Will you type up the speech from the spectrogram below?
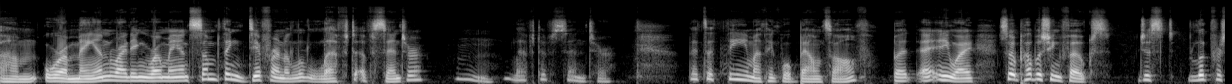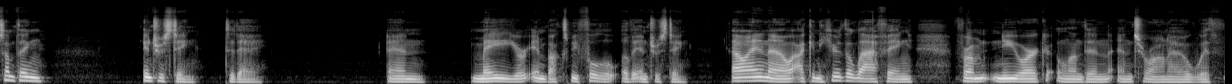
um, or a man writing romance, something different, a little left of center. Hmm, left of center. That's a theme I think we'll bounce off. But uh, anyway, so publishing folks, just look for something interesting today. And may your inbox be full of interesting. Oh, I know. I can hear the laughing from New York, London, and Toronto with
